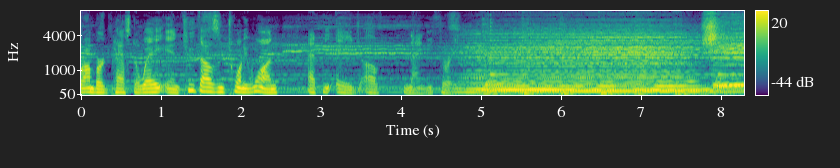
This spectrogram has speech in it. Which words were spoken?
Bromberg passed away in 2021 at the age of 93. She's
